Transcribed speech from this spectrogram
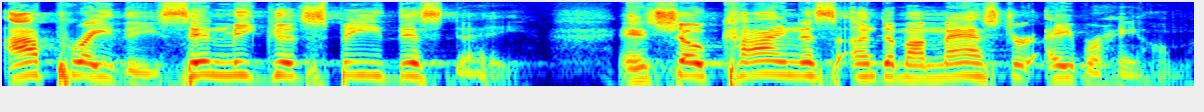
I pray thee, send me good speed this day and show kindness unto my master Abraham.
